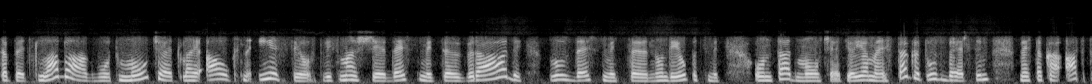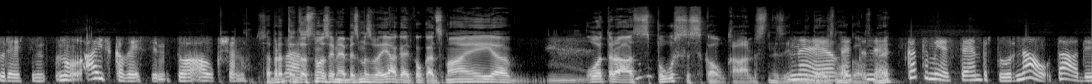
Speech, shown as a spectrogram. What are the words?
tāpēc labāk būtu mūčēt, lai augsne iesilst vismaz šie 10 eh, grādi, plus 10, eh, no 12, un tad mūčēt, jo ja mēs tagad uzbērsim, mēs tā kā apturēsim, nu, aizkavēsim to augšanu. Sapratu, tas nozīmē, bez maz vai jāgaida kaut kādas māja mm, otrās puses kaut kādas, nezinu, Nē, ne, ne? skatāmies temperatūru. Nav tādi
